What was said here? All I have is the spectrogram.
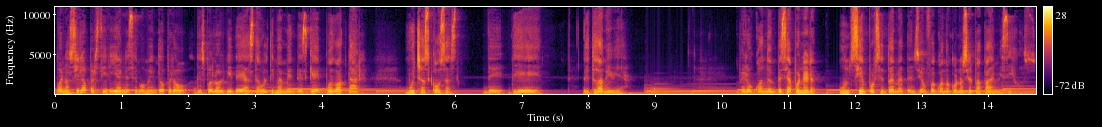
Bueno, sí lo percibía en ese momento, pero después lo olvidé. Hasta últimamente es que puedo atar muchas cosas de, de, de toda mi vida. Pero cuando empecé a poner un 100% de mi atención fue cuando conocí al papá de mis hijos.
